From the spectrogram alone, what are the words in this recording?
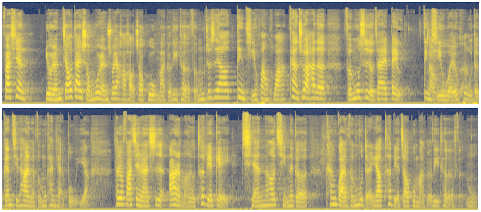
发现有人交代守墓人说要好好照顾玛格丽特的坟墓，就是要定期换花，看得出来他的坟墓是有在被定期维护的，跟其他人的坟墓看起来不一样。他就发现原来是阿尔芒有特别给钱，然后请那个看管坟墓的人要特别照顾玛格丽特的坟墓。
